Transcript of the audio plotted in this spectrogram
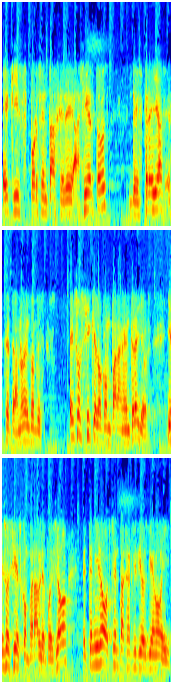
X porcentaje de aciertos, de estrellas, etcétera, ¿no? Entonces, eso sí que lo comparan entre ellos y eso sí es comparable. Pues yo he tenido 80 ejercicios bien hoy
